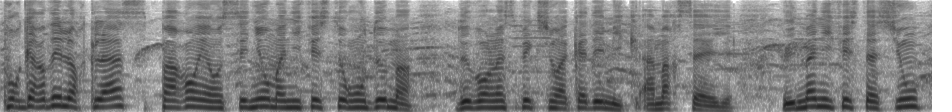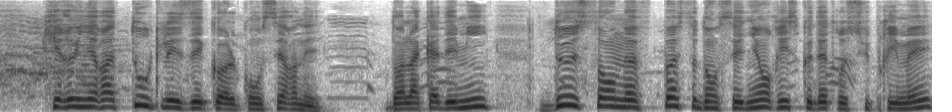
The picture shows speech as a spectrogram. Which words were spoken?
Pour garder leur classe, parents et enseignants manifesteront demain devant l'inspection académique à Marseille. Une manifestation qui réunira toutes les écoles concernées. Dans l'académie, 209 postes d'enseignants risquent d'être supprimés,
